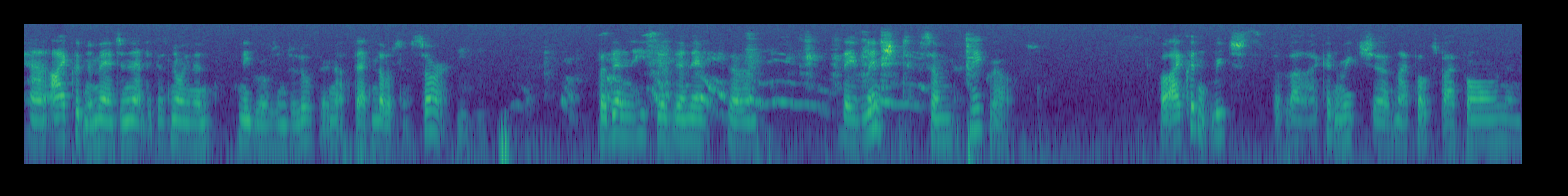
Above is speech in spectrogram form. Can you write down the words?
And I couldn't imagine that because knowing the Negroes in Duluth, they're not that militant sort. But but then he said, then they've, uh, they've lynched some Negroes. Well, I couldn't reach, uh, I couldn't reach uh, my folks by phone, and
